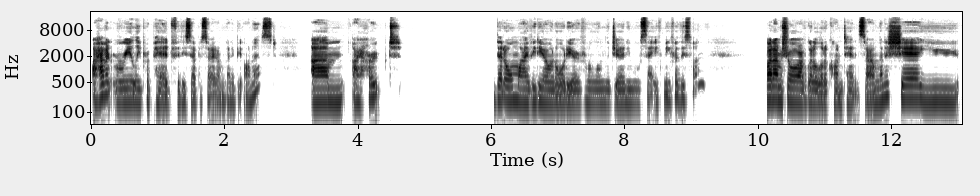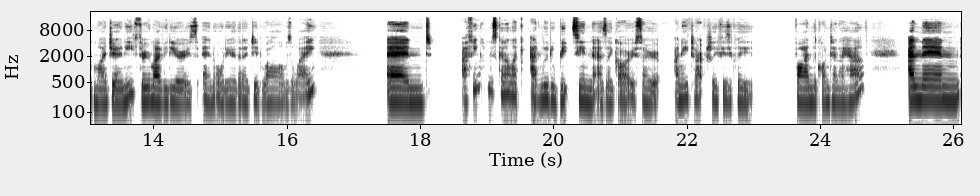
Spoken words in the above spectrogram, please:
I haven't really prepared for this episode, I'm going to be honest. Um, I hoped that all my video and audio from along the journey will save me for this one. But I'm sure I've got a lot of content, so I'm going to share you my journey through my videos and audio that I did while I was away. And I think I'm just going to like add little bits in as I go. So I need to actually physically find the content I have and then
